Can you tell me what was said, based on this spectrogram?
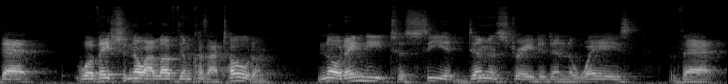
that well they should know I love them because I told them. No, they need to see it demonstrated in the ways that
